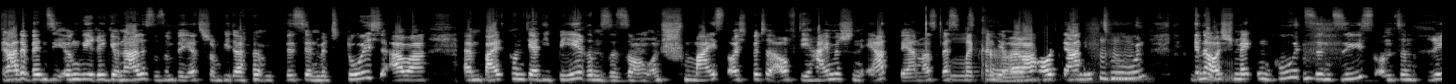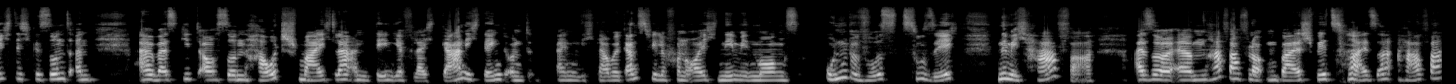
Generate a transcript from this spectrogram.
Gerade wenn sie irgendwie regional ist, da sind wir jetzt schon wieder ein bisschen mit durch. Aber ähm, bald kommt ja die Beerensaison und schmeißt euch bitte auf die heimischen Erdbeeren. Was Besseres Lecker. könnt ihr eurer Haut gar nicht tun. genau, schmecken gut, sind süß und sind richtig gesund. An, aber es gibt auch so einen Hautschmeichler, an den ihr vielleicht gar nicht denkt und eigentlich, ich glaube, ganz viele von euch nehmen ihn morgens unbewusst zu sich, nämlich Hafer. Also ähm, Haferflocken beispielsweise. Hafer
